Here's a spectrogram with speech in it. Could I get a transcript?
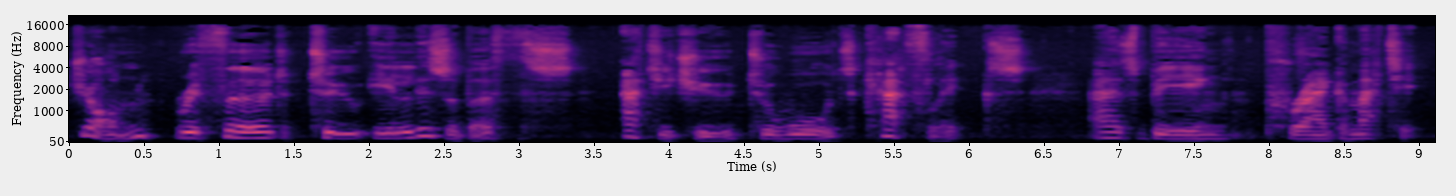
John referred to Elizabeth's attitude towards Catholics as being pragmatic.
